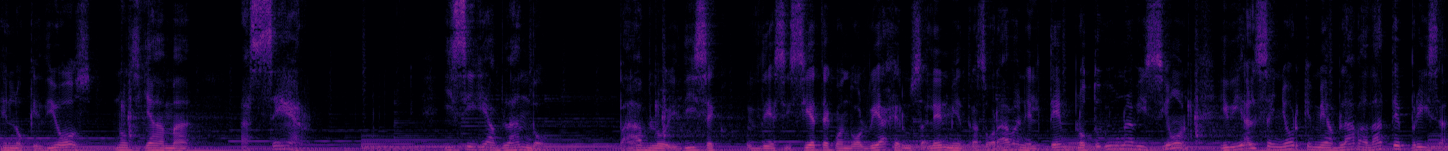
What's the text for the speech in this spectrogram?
en lo que Dios nos llama a hacer. Y sigue hablando Pablo y dice 17, cuando volví a Jerusalén mientras oraba en el templo, tuve una visión y vi al Señor que me hablaba, date prisa,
